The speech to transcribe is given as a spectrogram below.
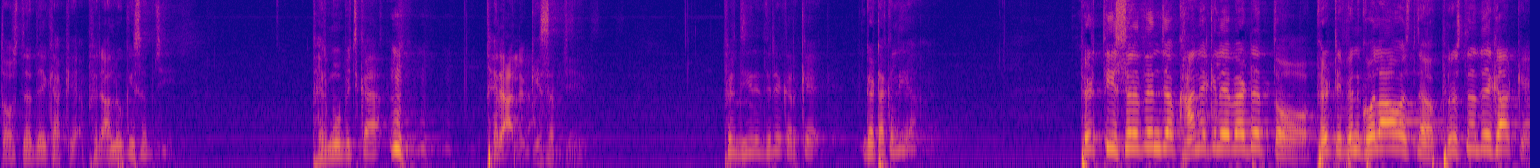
तो उसने देखा कि फिर आलू की सब्ज़ी, फिर मुँह बिचका फिर आलू की सब्ज़ी। फिर धीरे धीरे करके गटक लिया। फिर तीसरे दिन जब खाने के लिए बैठे तो फिर टिफ़िन खोला उसने, फिर उसने देखा कि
